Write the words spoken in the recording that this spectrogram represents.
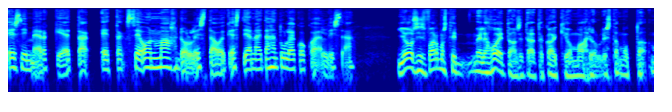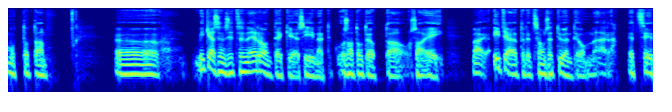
esimerkki, että, että se on mahdollista oikeasti ja näitähän tulee koko ajan lisää. Joo, siis varmasti meille hoetaan sitä, että kaikki on mahdollista, mutta, mutta tota, öö, mikä sen sitten sen eron tekee siinä, että osa toteuttaa, osa ei? Mä itse ajattelen, että se on se työnteon määrä. Että se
